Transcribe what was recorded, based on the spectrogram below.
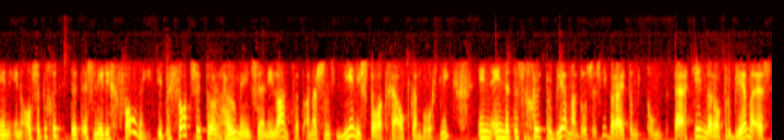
en en alsoos goed, dit is nie die geval nie. Die private sektor hou mense in die land wat andersins nie in die staat gehelp kan word nie. En en dit is 'n groot probleem want ons is nie bereid om om te erken dat daar probleme is.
